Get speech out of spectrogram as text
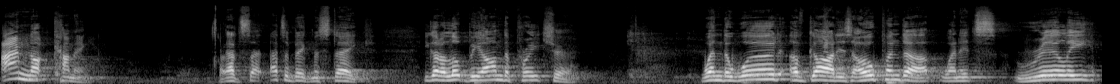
I'm not coming. That's a, that's a big mistake. You've got to look beyond the preacher. When the Word of God is opened up, when it's really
